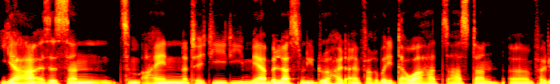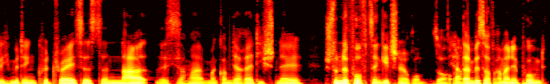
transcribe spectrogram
Ja, es ist dann zum einen natürlich die, die Mehrbelastung, die du halt einfach über die Dauer hast, hast dann, äh, verglichen mit den Crit Races. Dann nah, ich sag mal, man kommt ja relativ schnell, Stunde 15 geht schnell rum. So, Ja. und dann bist du auf einmal an dem Punkt,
